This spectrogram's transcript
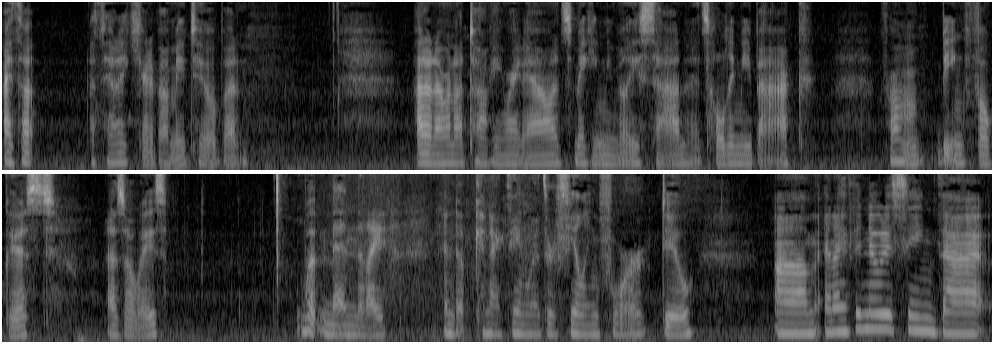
I thought, I thought I cared about me too, but I don't know. We're not talking right now. It's making me really sad and it's holding me back from being focused, as always. What men that I end up connecting with or feeling for do. Um, and I've been noticing that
